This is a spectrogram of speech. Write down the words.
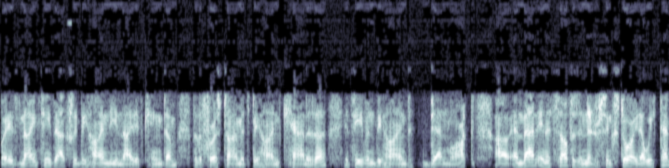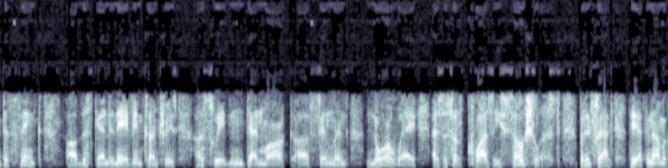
But it's 19th actually behind the United Kingdom. For the first time, it's behind Canada. It's even behind Denmark. Uh, and that in itself is an interesting story. Now, we tend to think of the Scandinavian countries, uh, Sweden, Denmark, uh, Finland, Norway, as a sort of quasi-socialist. But in fact, the Economic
